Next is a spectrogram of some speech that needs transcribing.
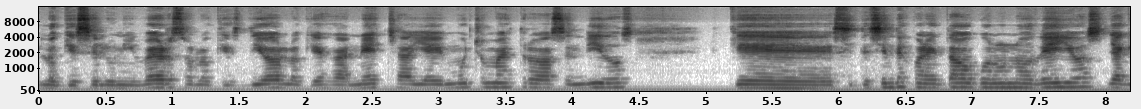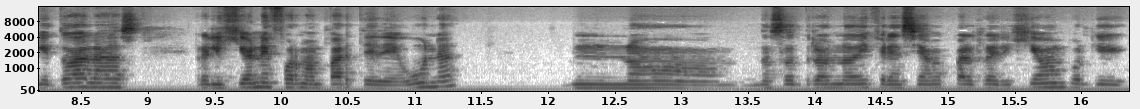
lo que es el universo, lo que es Dios, lo que es Ganecha, y hay muchos maestros ascendidos que si te sientes conectado con uno de ellos, ya que todas las religiones forman parte de una, no, nosotros no diferenciamos cuál religión porque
